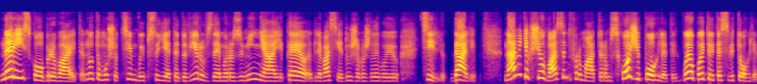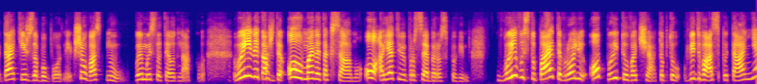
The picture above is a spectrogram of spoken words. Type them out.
Не різко обривайте, ну тому що цим ви псуєте довіру, взаєморозуміння, яке для вас є дуже важливою ціллю. Далі, навіть якщо у вас інформатором схожі погляди, ви опитуєте світогляд, да, ті ж забобони. Якщо у вас ну ви мислите однаково, ви їй не кажете, о, в мене так само, о, а я тобі про себе розповім. Ви виступаєте в ролі опитувача, тобто від вас питання,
